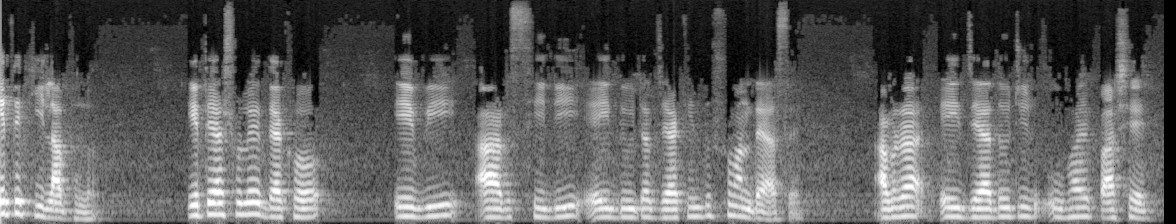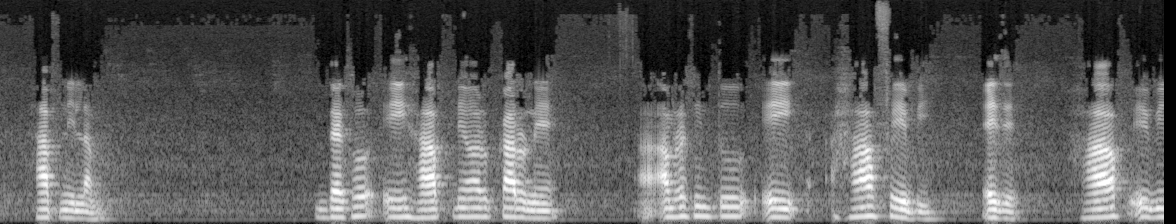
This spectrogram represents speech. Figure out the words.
এতে কি লাভ হলো? এতে আসলে দেখো এ বি আর সিডি এই দুইটা জ্যা কিন্তু সমান দেয়া আছে। আমরা এই জ্যা দুইটির উভয় পাশে হাফ নিলাম। দেখো, এই হাফ নেওয়ার কারণে আমরা কিন্তু এই হাফ এ বি এই যে হাফ এ বি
